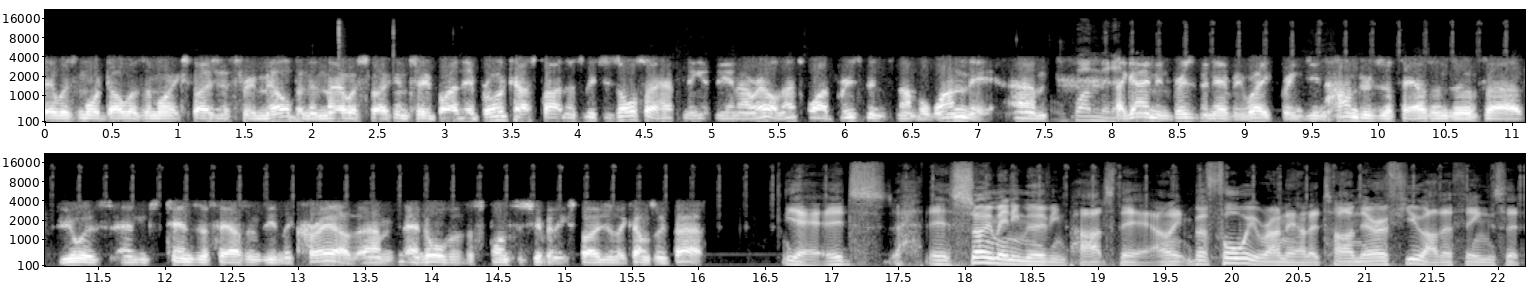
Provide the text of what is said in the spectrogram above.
there was more dollars and more exposure through Melbourne, and they were spoken to by their broadcast partners, which is also happening at the NRL. And that's why Brisbane's number one there. Um, One minute. a game in Brisbane every week brings in hundreds of thousands of uh, viewers and tens of thousands in the crowd, um, and all of the sponsorship and exposure that comes with that. Yeah, it's there's so many moving parts there. I mean, before we run out of time, there are a few other things that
